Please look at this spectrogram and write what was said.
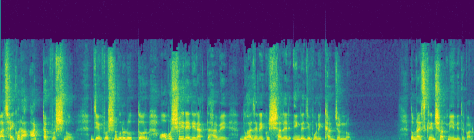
বাছাই করা আটটা প্রশ্ন। যে প্রশ্নগুলোর উত্তর অবশ্যই রেডি রাখতে হবে দু হাজার একুশ সালের ইংরেজি পরীক্ষার জন্য। তোমরা স্ক্রিনশট নিয়ে নিতে পারো।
